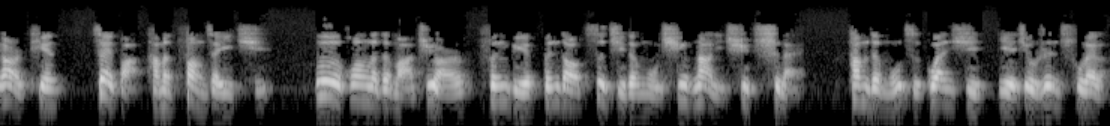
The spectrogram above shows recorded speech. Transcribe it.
二天再把它们放在一起，饿慌了的马驹儿分别奔到自己的母亲那里去吃奶，他们的母子关系也就认出来了。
